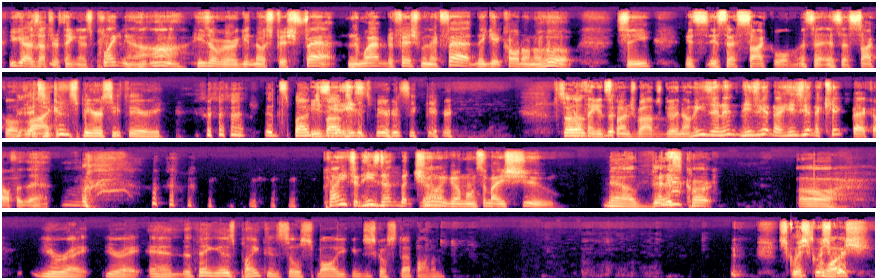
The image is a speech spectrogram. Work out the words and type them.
You guys out there thinking it's plankton? Uh uh He's over there getting those fish fat. And then what happened to fish when they're fat? They get caught on a hook. See, it's it's that cycle. It's a it's that cycle of life. it's a conspiracy theory. it's SpongeBob's he's- conspiracy theory. So I don't think it's SpongeBob's good. No, he's in it. He's getting a, he's getting a kickback off of that. Plankton, he's nothing but chewing gum on somebody's shoe. Now this cart Oh you're right. You're right. And the thing is Plankton's so small you can just go step on him. Squish, squish, squish.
